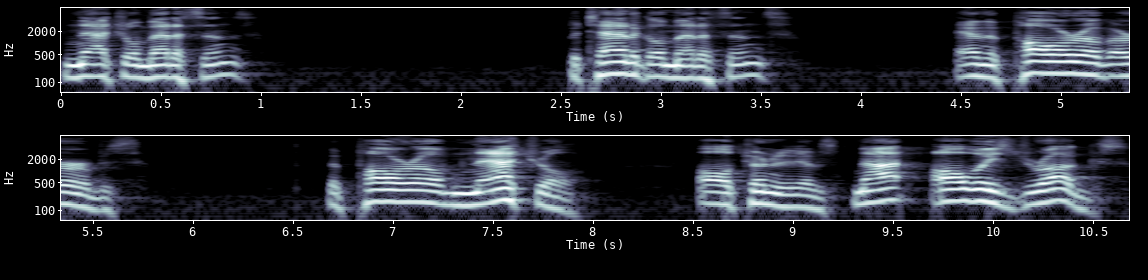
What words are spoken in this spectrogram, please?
natural medicines, botanical medicines, and the power of herbs, the power of natural alternatives, not always drugs.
